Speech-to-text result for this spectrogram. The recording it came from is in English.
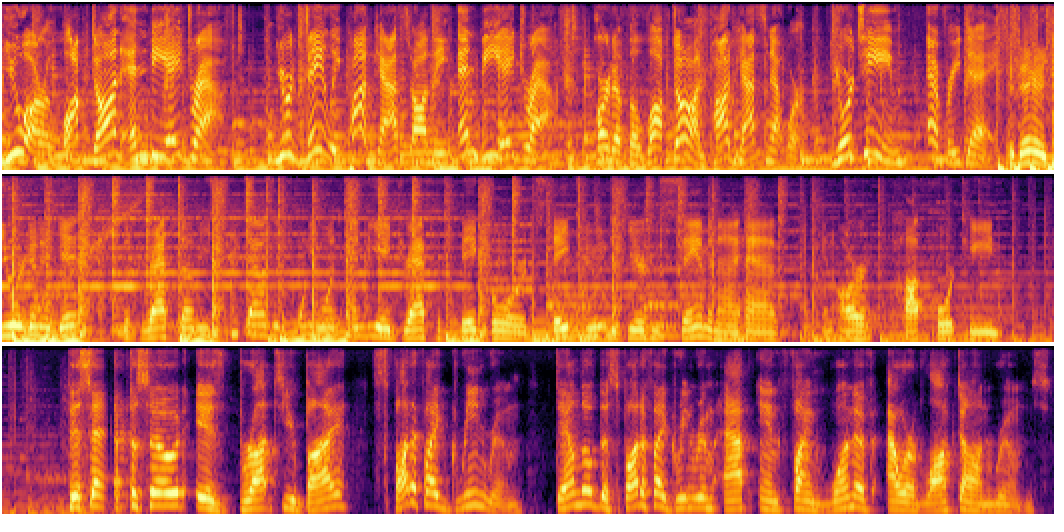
You are Locked On NBA Draft, your daily podcast on the NBA Draft, part of the Locked On Podcast Network. Your team every day. Today, you are going to get the Draft Dummies 2021 NBA Draft Big Board. Stay tuned to hear who Sam and I have in our top 14. This episode is brought to you by Spotify Green Room. Download the Spotify Green Room app and find one of our locked on rooms.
